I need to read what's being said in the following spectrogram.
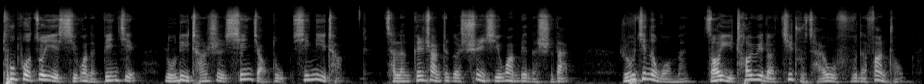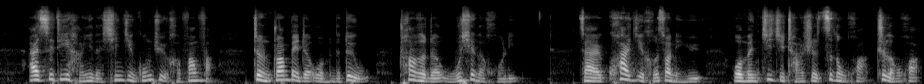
突破作业习惯的边界，努力尝试新角度、新立场。才能跟上这个瞬息万变的时代。如今的我们早已超越了基础财务服务的范畴，ICT 行业的先进工具和方法正装备着我们的队伍，创造着无限的活力。在会计核算领域，我们积极尝试自动化、智能化，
